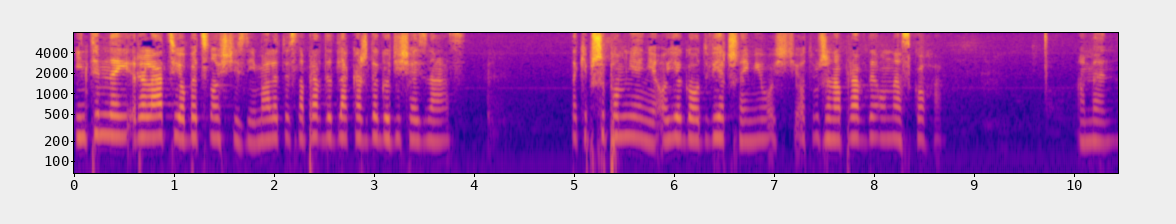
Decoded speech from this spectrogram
intymnej relacji, obecności z Nim, ale to jest naprawdę dla każdego dzisiaj z nas. Takie przypomnienie o Jego odwiecznej miłości, o tym, że naprawdę On nas kocha. Amen.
